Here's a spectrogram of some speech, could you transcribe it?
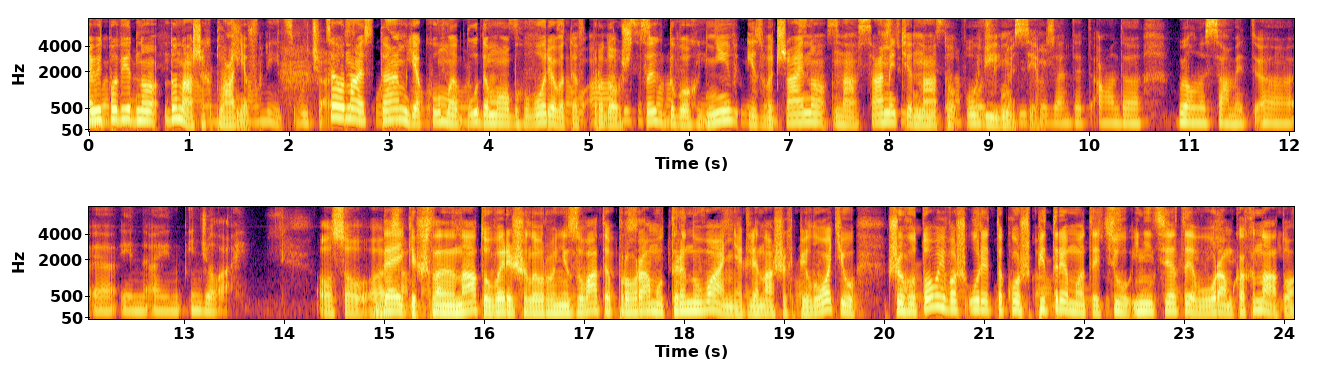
відповідно до наших планів. Це одна із тем, яку ми будемо обговорювати впродовж цих двох днів, і звичайно на саміті НАТО у Вільнюсі. Деякі члени НАТО вирішили організувати програму тренування для наших пілотів. Чи готовий ваш уряд також підтримати цю ініціативу у рамках НАТО?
